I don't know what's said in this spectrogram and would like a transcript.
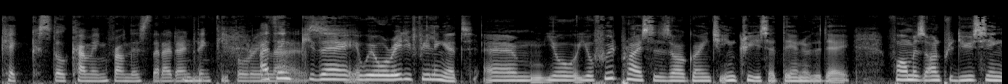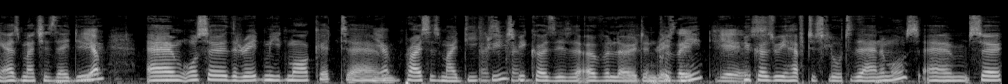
kick still coming from this that I don't think people Mm. I think they, we're already feeling it. Um, your your food prices are going to increase at the end of the day. Farmers aren't producing as much as they do. Yep. Um, also, the red meat market um, Yep. prices might decrease because there's an overload in red they- meat. yes. Because we have to slaughter the animals. Um, so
